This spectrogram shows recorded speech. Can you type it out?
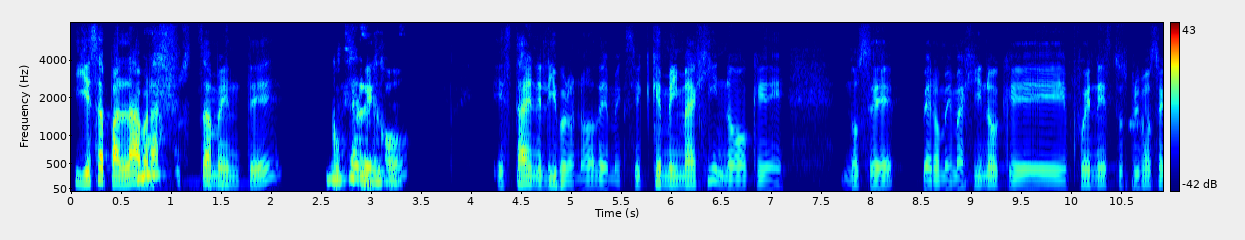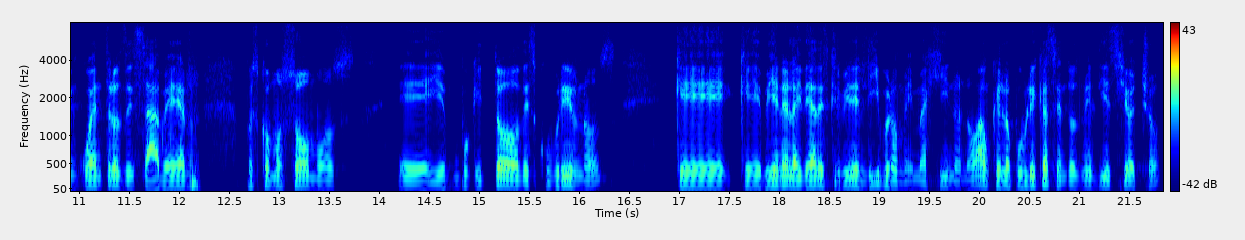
Y esa palabra, justamente, complejo, está en el libro, ¿no? De Mexic, que me imagino que, no sé, pero me imagino que fue en estos primeros encuentros de saber, pues, cómo somos eh, y un poquito descubrirnos, que, que, viene la idea de escribir el libro, me imagino, ¿no? Aunque lo publicas en 2018,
